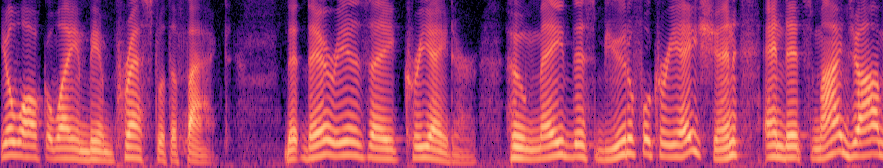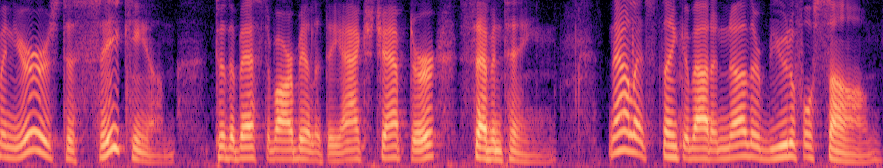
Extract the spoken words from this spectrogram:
You'll walk away and be impressed with the fact that there is a Creator who made this beautiful creation and it's my job and yours to seek Him to the best of our ability. Acts chapter 17. Now let's think about another beautiful psalm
